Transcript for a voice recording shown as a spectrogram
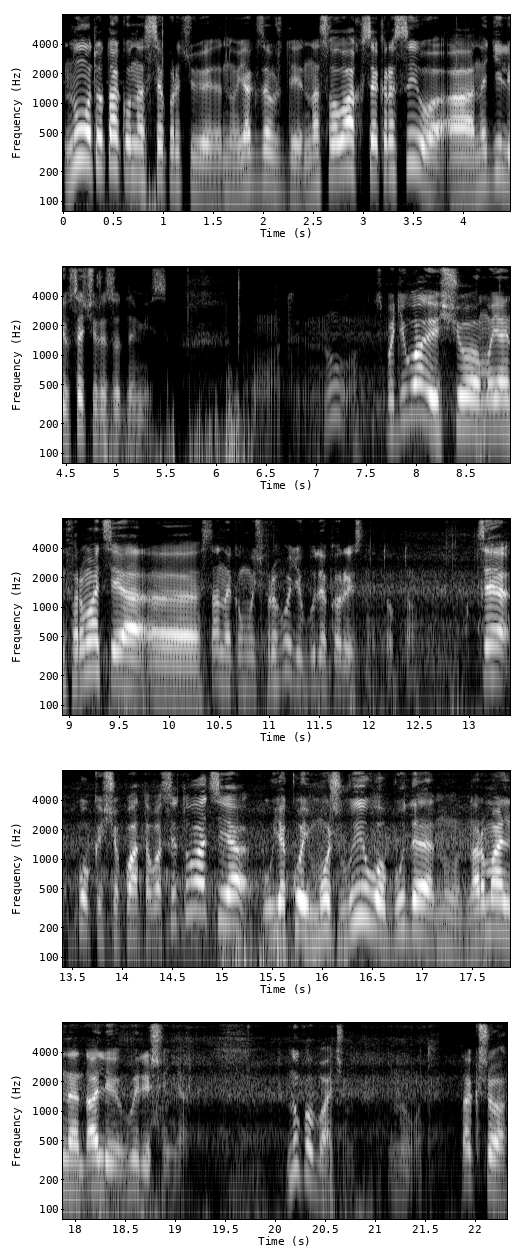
Ну, от отак у нас все працює, ну, як завжди. На словах все красиво, а на ділі все через одне місце. Ну, сподіваюся, що моя інформація е, стане комусь в пригоді, буде корисною. Тобто, це поки що патова ситуація, у якої можливо буде ну, нормальне далі вирішення. Ну, побачимо. Ну, от. Так що е,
